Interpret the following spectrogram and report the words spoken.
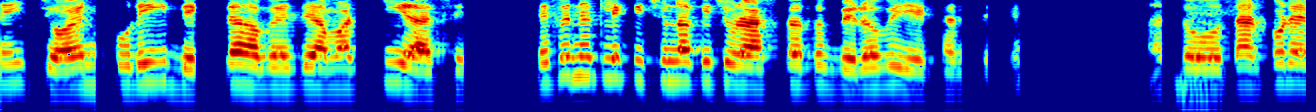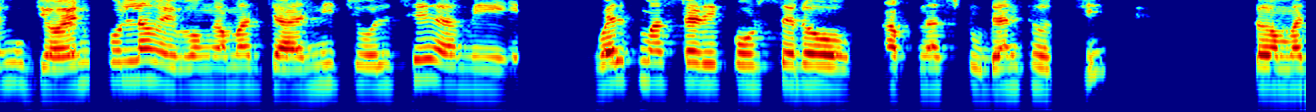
নেই জয়েন করেই দেখতে হবে যে আমার কি আছে। ডেফিনেটলি কিছু না কিছু রাস্তা তো বেরোবেই এখান থেকে। তো তারপরে আমি জয়েন করলাম এবং আমার জার্নি চলছে। আমি ওয়েলথ মাস্টারি কোর্সেরও আপনার স্টুডেন্ট হচ্ছি। তো আমার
